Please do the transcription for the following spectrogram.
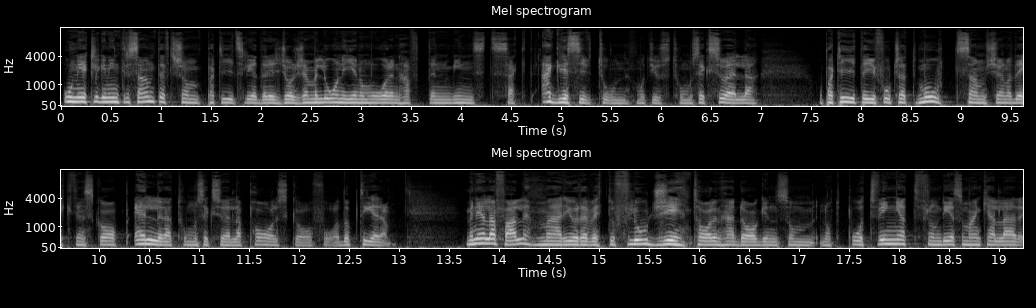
Onekligen intressant eftersom partiets ledare Giorgia Meloni genom åren haft en minst sagt aggressiv ton mot just homosexuella. Och partiet är ju fortsatt mot samkönade äktenskap eller att homosexuella par ska få adoptera. Men i alla fall, Mario Ravetto Flugi tar den här dagen som något påtvingat från det som han kallar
